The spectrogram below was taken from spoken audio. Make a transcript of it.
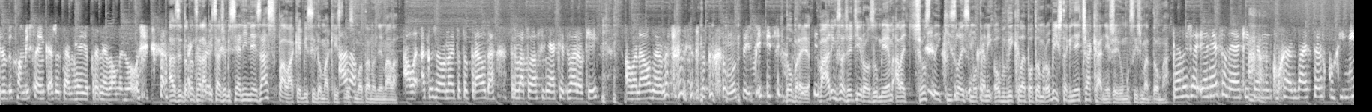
jednoducho myšlienka, že tam je, je pre mňa veľmi dôležitá. A si dokonca Takže... napísala, že by si ani nezaspala, keby si doma kyslú ano, smotanu nemala. Ale akože ono je toto pravda. Trvá to asi nejaké dva roky, ale naozaj ona tam jednoducho musí byť. Dobre, várim sa, že ti rozumiem, ale čo z tej kyslej smotany obvykle potom robíš tak nečakane, že ju musíš musíš mať doma? Práve, že ja nie som nejaký Aha. ten kuchár majster v kuchyni,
